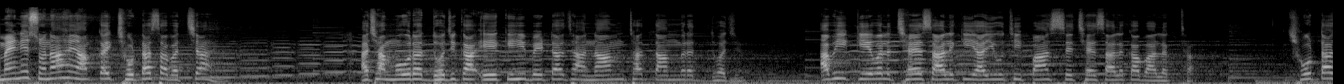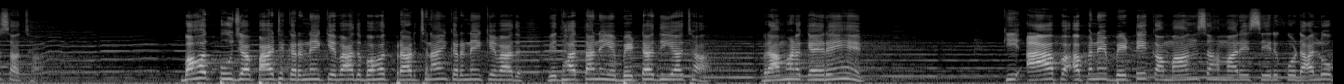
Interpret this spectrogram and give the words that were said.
मैंने सुना है आपका एक छोटा सा बच्चा है। अच्छा मोर ध्वज का एक ही बेटा था, नाम था ताम्र ध्वज अभी केवल छह साल की आयु थी, पाँच से छह साल का बालक था। छोटा सा था। बहुत पूजा पाठ करने के बाद, बहुत प्रार्थनाएँ करने के बाद विधाता ने यह बेटा दिया था। ब्राह्मण कह रहे हैं कि आप अपने बेटे का मांस हमारे शेर को डालो,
